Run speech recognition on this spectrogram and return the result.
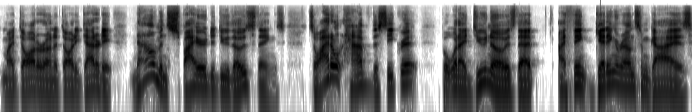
my daughter on a dotty datter date. Now i'm inspired to do those things. So i don't have the secret but what i do know is that I think getting around some guys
